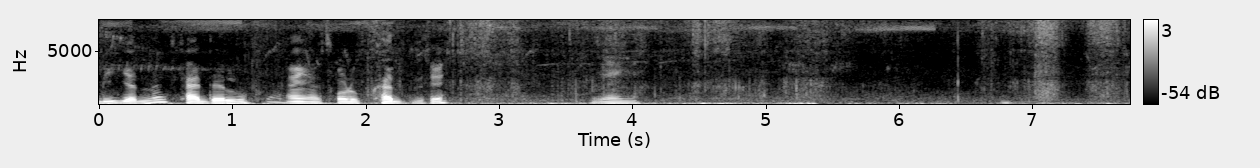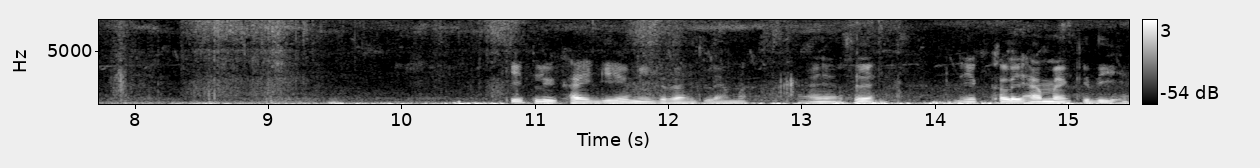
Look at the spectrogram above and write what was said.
બીજા નથી ખાધેલું. અહીંયા થોડુંક ખાધું છે. અહીંયા. કેટલી ખાઈ ગઈ એમ મિત્ર એટલે આમાં? અહીંયા છે એક ખાલી સામે કીધી છે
